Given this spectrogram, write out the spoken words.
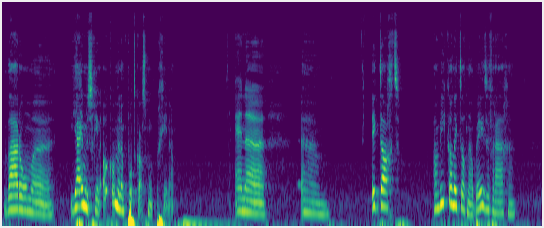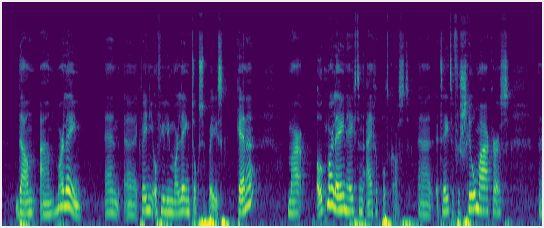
waarom jij misschien ook wel met een podcast moet beginnen. En um, ik dacht, aan wie kan ik dat nou beter vragen dan aan Marleen? En uh, ik weet niet of jullie Marleen Toxopees kennen, maar ook Marleen heeft een eigen podcast. Uh, het heet de Verschilmakers. Uh,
